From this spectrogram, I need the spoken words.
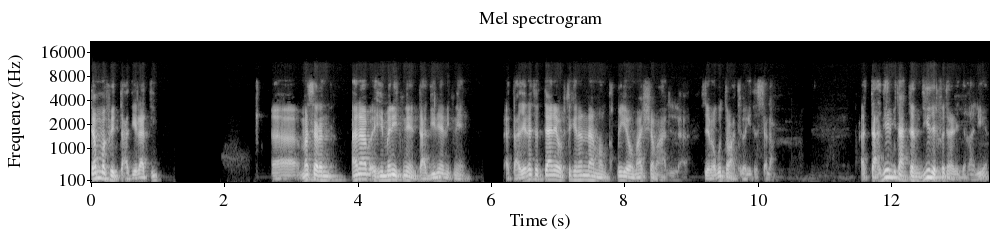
تم في التعديلات دي آه مثلا أنا يهمني اثنين تعديلين اثنين. التعديلات الثانية بفتكر إنها منطقية وماشية مع زي ما قلت مع اتفاقيه السلام. التعديل بتاع تمديد الفترة الانتقالية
